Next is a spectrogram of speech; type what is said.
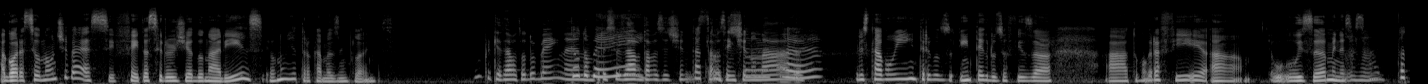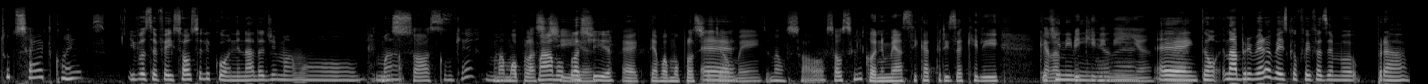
Agora, se eu não tivesse feito a cirurgia do nariz, eu não ia trocar meus implantes. Porque tava tudo bem, né? Tudo não bem. precisava, não tava sentindo, tá tava sentindo certo, nada. É. Eles estavam íntegros, íntegros. Eu fiz a, a tomografia, a, o, o, exame necessário. Uhum. Tá tudo certo com eles. E você fez só o silicone, nada de mamo... Ma... Só Como que é? Mamoplastia. Mamoplastia. É, que tem a mamoplastia é. de aumento. Não, só, só o silicone. Minha cicatriz é aquele, aquela pequenininha. pequenininha né? É, é, então, na primeira vez que eu fui fazer meu... Pra...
